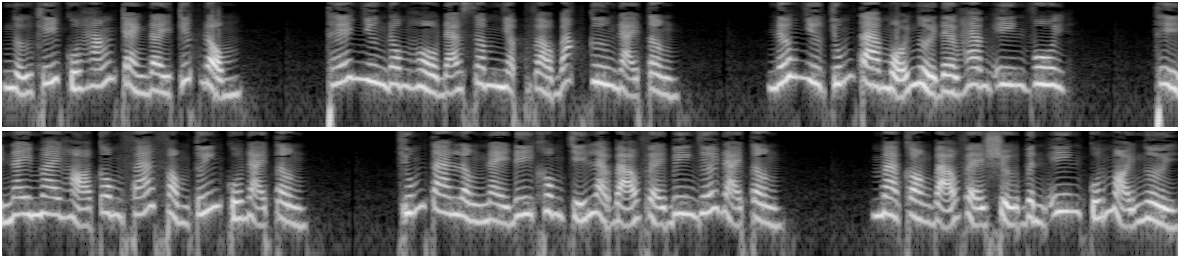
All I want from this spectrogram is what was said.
Ngữ khí của hắn tràn đầy kiếp động. Thế nhưng Đông Hồ đã xâm nhập vào Bắc Cương Đại Tần. Nếu như chúng ta mỗi người đều ham yên vui. Thì nay mai họ công phá phòng tuyến của Đại Tần. Chúng ta lần này đi không chỉ là bảo vệ biên giới Đại Tần. Mà còn bảo vệ sự bình yên của mọi người.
